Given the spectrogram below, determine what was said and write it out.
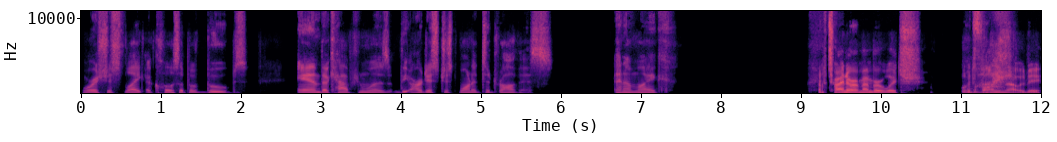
where it's just like a close up of boobs. And the caption was the artist just wanted to draw this. And I'm like, I'm trying to remember which which Why? volume that would be.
